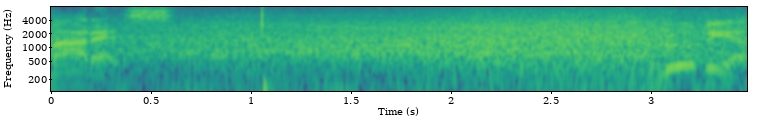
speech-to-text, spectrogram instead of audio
Mahrez. Rubio.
